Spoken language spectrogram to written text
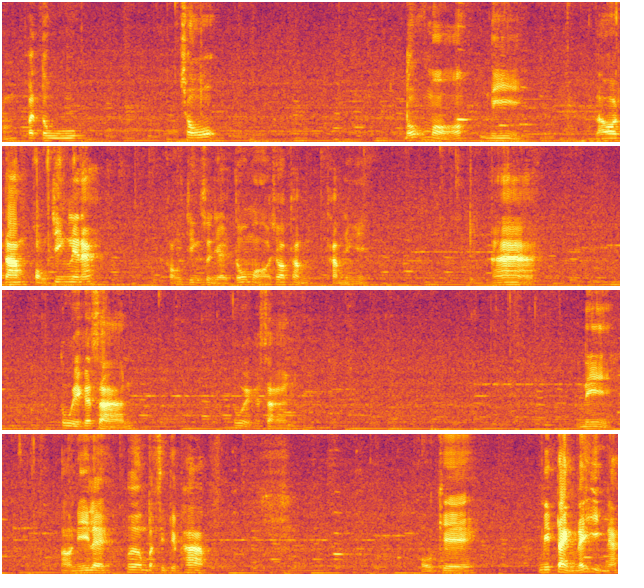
3ประตู โชะโต๊ะหมอนี่ เราตามของจริงเลยนะ ของจริงส่วนใหญ่โต๊ะหมอชอบทำทำอย่างนี้ อ่า ตู้เอกสาร ตู้เอกสาร นี่ เอานี้เลยเพิ่มประสิทธิภาพ โอเค มีแต่งได้อีกนะ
